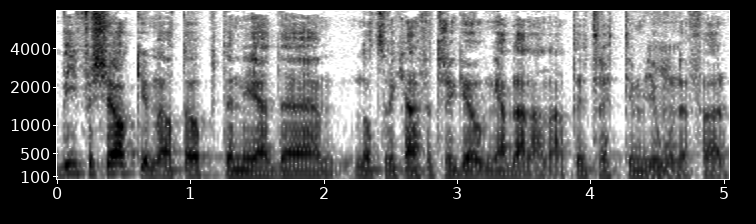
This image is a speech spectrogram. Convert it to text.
Vi försöker ju möta upp det med eh, något som vi kallar för Trygga Unga bland annat. Det är 30 miljoner mm. för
